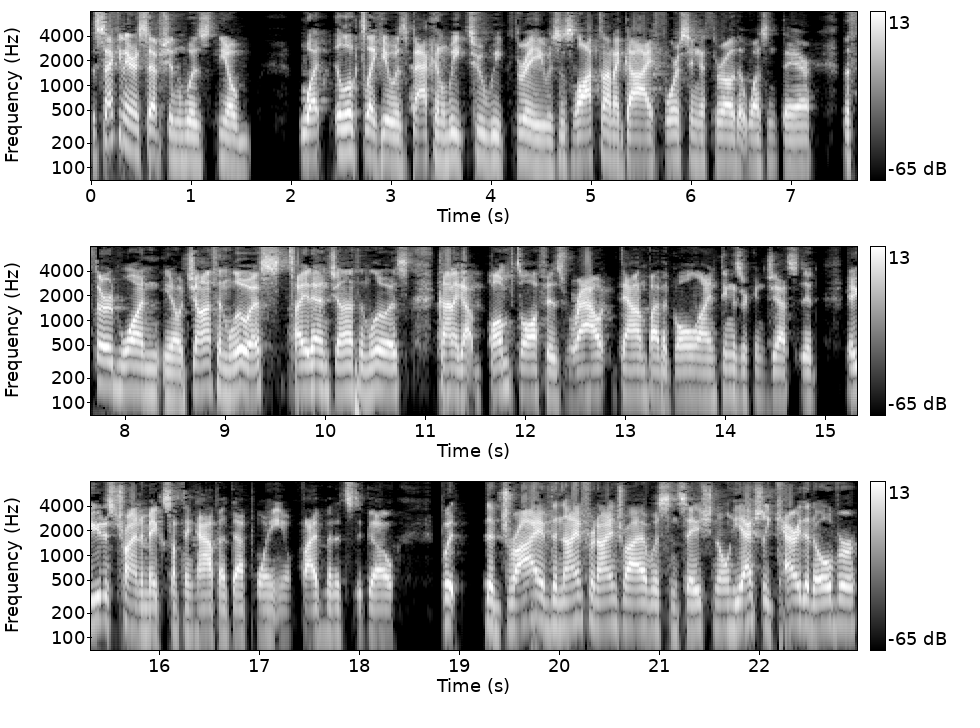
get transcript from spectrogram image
The second interception was, you know, what it looked like it was back in week two, week three. He was just locked on a guy, forcing a throw that wasn't there. The third one, you know, Jonathan Lewis, tight end Jonathan Lewis, kind of got bumped off his route down by the goal line. Things are congested. You know, you're just trying to make something happen at that point. You know, five minutes to go. The drive, the nine for nine drive was sensational. He actually carried it over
